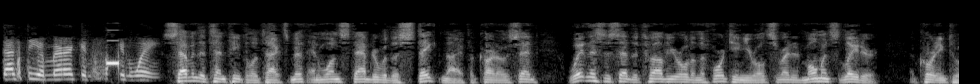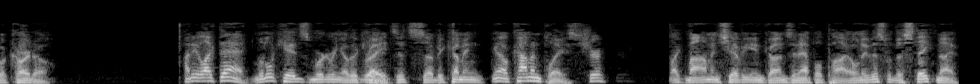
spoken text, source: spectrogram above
That's the American fucking way. Seven to ten people attacked Smith and one stabbed her with a steak knife, Accardo said. Witnesses said the 12-year-old and the 14-year-old surrendered moments later, according to Accardo. How do you like that? Little kids murdering other kids. Right. It's uh, becoming, you know, commonplace. Sure. Like mom and Chevy and guns and apple pie. Only this with a steak knife.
